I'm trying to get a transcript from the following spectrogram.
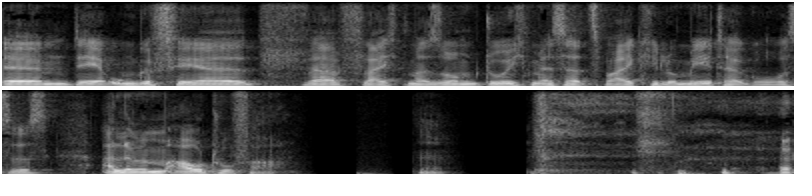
ähm, der ungefähr ja, vielleicht mal so im Durchmesser zwei Kilometer groß ist, alle mit dem Auto fahren. Ja,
